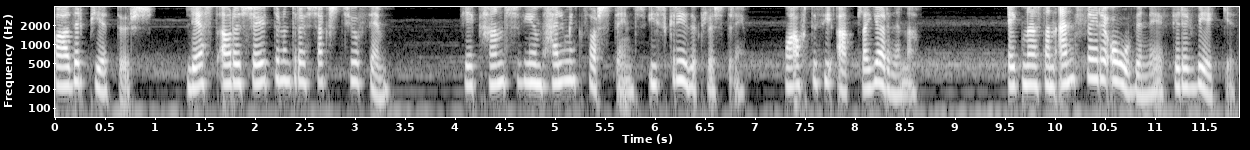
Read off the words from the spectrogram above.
fadir Péturs, lest árið 1765 fekk hans við um helming Þorsteins í skriðuklustri og átti því alla jörðina. Egnaðist hann enn fleiri óvinni fyrir vikið.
